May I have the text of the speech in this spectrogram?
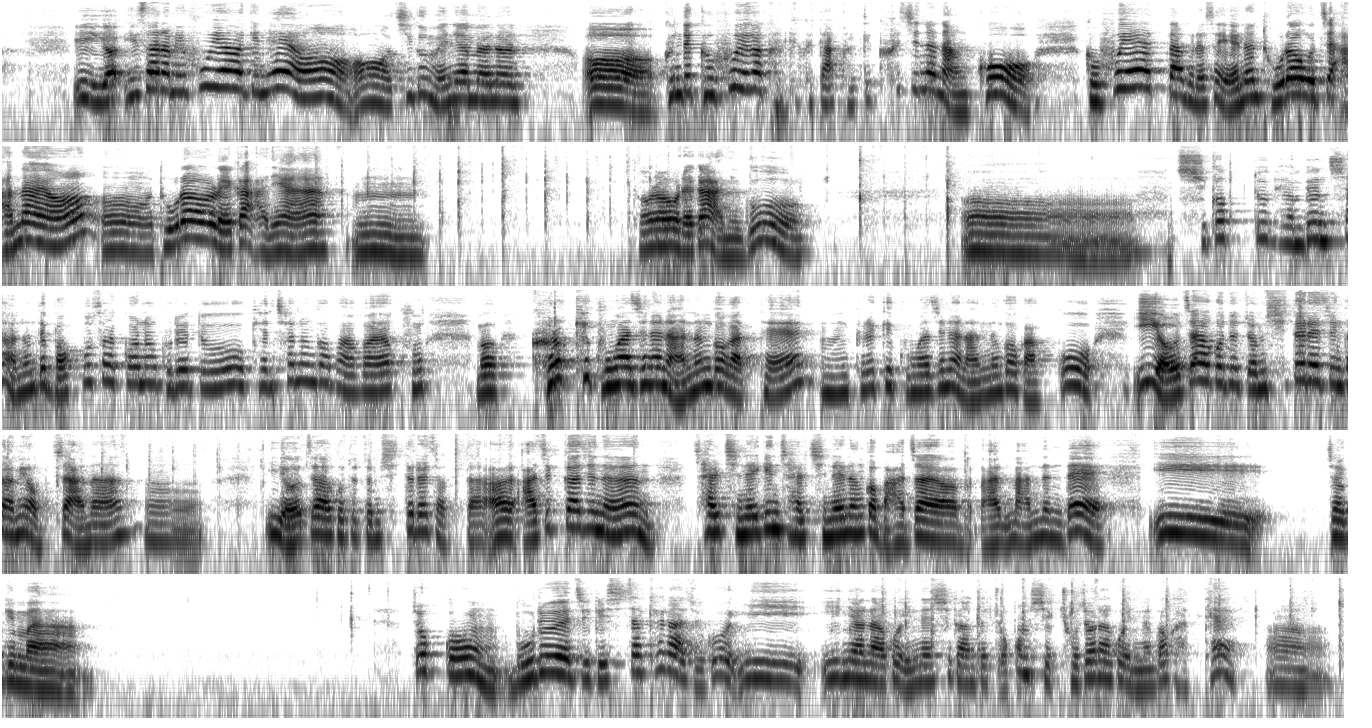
이, 여- 이 사람이 후회하긴 해요. 어, 지금 왜냐면은 어, 근데 그 후회가 그렇게 그닥 그렇게 크지는 않고 그 후회했다 그래서 얘는 돌아오지 않아요. 어, 돌아올 애가 아니야. 음. 돌아올 애가 아니고 어, 직업도 변변치 않은데 먹고 살 거는 그래도 괜찮은 거 봐봐요. 궁, 뭐 그렇게 궁하지는 않은 것 같아. 음, 그렇게 궁하지는 않는 것 같고 이 여자하고도 좀 시들해진 감이 없지 않아. 어, 이 여자하고도 좀 시들해졌다. 아, 직까지는잘 지내긴 잘 지내는 거 맞아요. 마- 맞는데 이 저기 막 조금 무료해지기 시작해가지고 이 인연하고 있는 시간도 조금씩 조절하고 있는 것 같아. 어.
